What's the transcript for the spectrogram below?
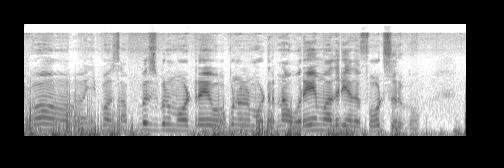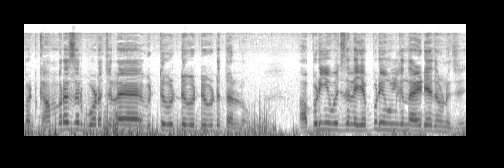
இப்போ இப்போ சப்மர்சிபிள் மோட்ரு ஓப்பனல் மோட்டர்னா ஒரே மாதிரி அந்த ஃபோர்ஸ் இருக்கும். பட் கம்ப்ரஸர் போடச்சில் விட்டு விட்டு விட்டு விட்டு தள்ளும். அப்படிங்கிற பட்சத்தில் எப்படி உங்களுக்கு இந்த ஐடியா தோணுச்சு?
